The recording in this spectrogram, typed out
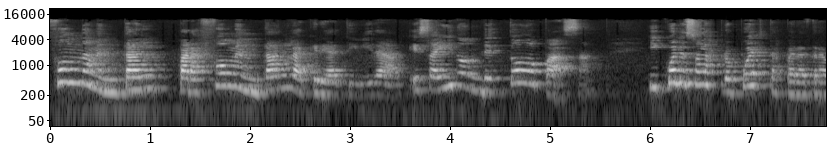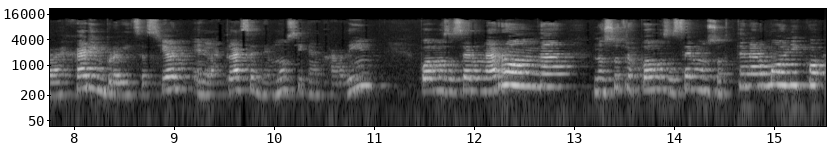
fundamental para fomentar la creatividad. Es ahí donde todo pasa. ¿Y cuáles son las propuestas para trabajar improvisación en las clases de música en jardín? Podemos hacer una ronda, nosotros podemos hacer un sostén armónico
